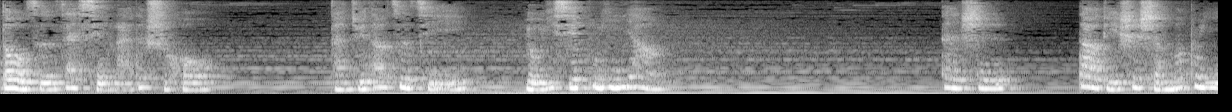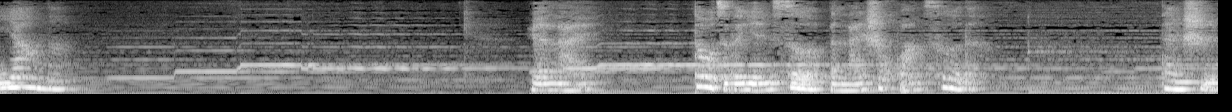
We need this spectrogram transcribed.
豆子再醒来的时候，感觉到自己有一些不一样，但是到底是什么不一样呢？原来豆子的颜色本来是黄色的。但是，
